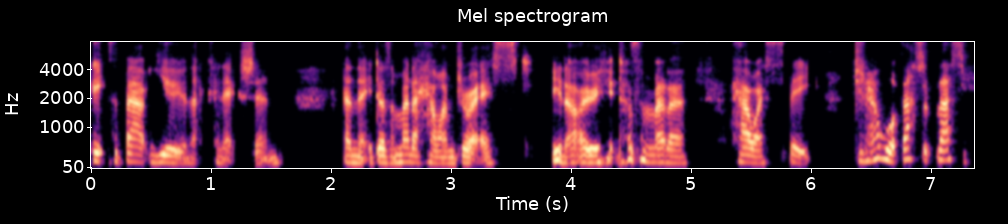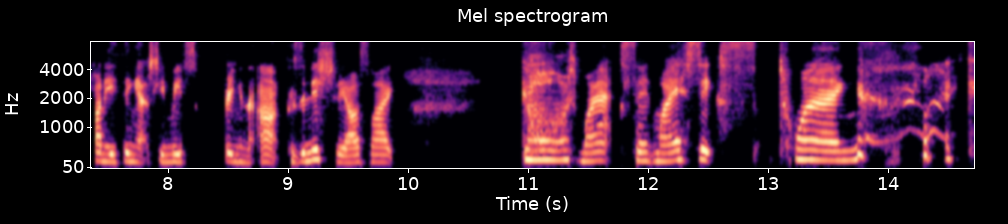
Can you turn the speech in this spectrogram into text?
it's about you and that connection and that it doesn't matter how I'm dressed, you know, it doesn't matter how I speak. Do you know what? That's a, that's a funny thing actually, me bringing that up because initially I was like, God, my accent, my Essex twang, like,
